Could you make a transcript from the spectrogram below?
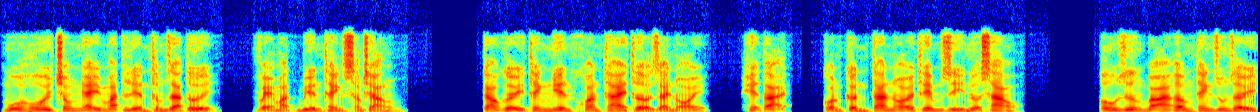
mồ hôi trong nháy mắt liền thấm ra tới, vẻ mặt biến thành xám trắng. Cao gầy thanh niên khoan thai thở dài nói, "Hiện tại, còn cần ta nói thêm gì nữa sao?" Âu Dương Bá âm thanh run rẩy,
